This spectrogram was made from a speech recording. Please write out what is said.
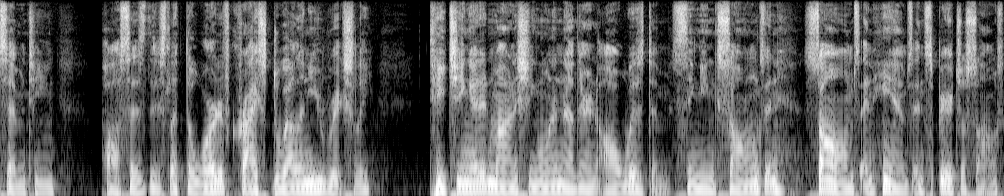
17, Paul says this Let the word of Christ dwell in you richly teaching and admonishing one another in all wisdom, singing songs and psalms and hymns and spiritual songs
